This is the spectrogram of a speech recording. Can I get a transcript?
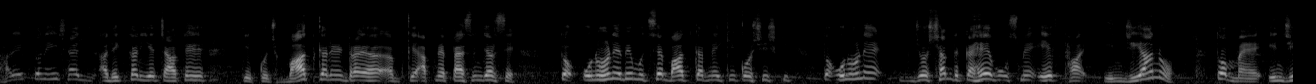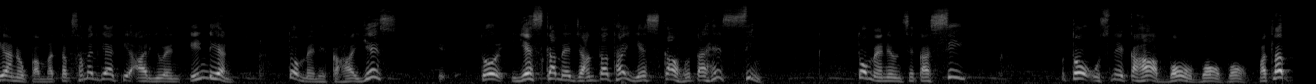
हर एक तो नहीं, शायद अधिकतर ये चाहते हैं कि कुछ बात करें कि अपने पैसेंजर से। तो उन्होंने भी मुझसे बात करने की कोशिश की। तो उन्होंने जो शब्द कहे वो उसमें एक था इंजियानो तो मैं इंजियानो का मतलब समझ गया कि आर यू एन इंडियन। तो मैंने कहा, यस। तो यस का मैं जानता था, यस का होता है सी। तो मैंने उनसे कहा, सी। तो उसने कहा, बो बो बो। मतलब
